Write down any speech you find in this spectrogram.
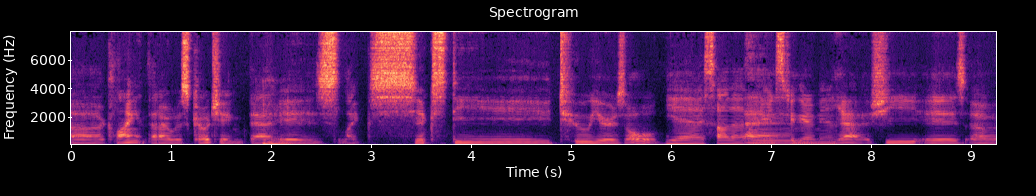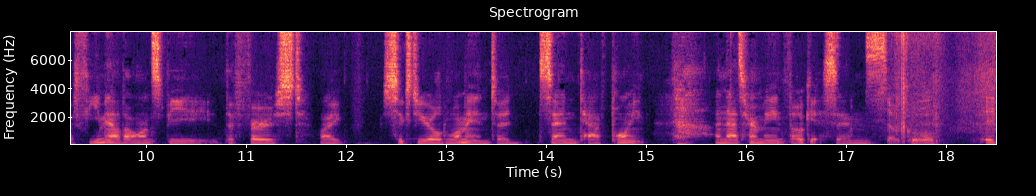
a client that I was coaching that mm-hmm. is like 62 years old. Yeah, I saw that on your Instagram, yeah. Yeah, she is a female that wants to be the first like 60 year old woman to send Taft Point. And that's her main focus. And So cool. it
